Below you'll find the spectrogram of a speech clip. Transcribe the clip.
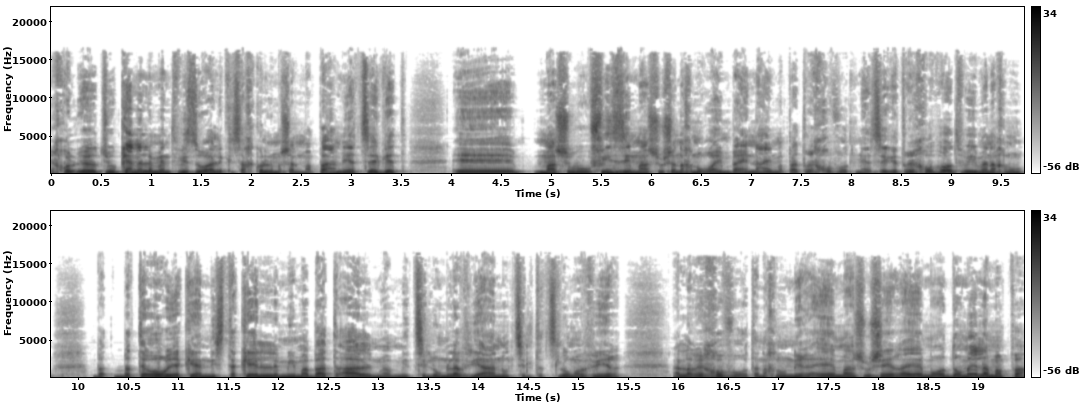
יכול להיות שהוא כן אלמנט ויזואלי, כי סך הכל למשל מפה מייצגת אה, משהו פיזי, משהו שאנחנו רואים בעיניים, מפת רחובות מייצגת רחובות, ואם אנחנו בתיאוריה, כן, נסתכל ממבט על, מצילום לוויין או ציל תצלום אוויר על הרחובות, אנחנו נראה משהו שיראה מאוד דומה למפה.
